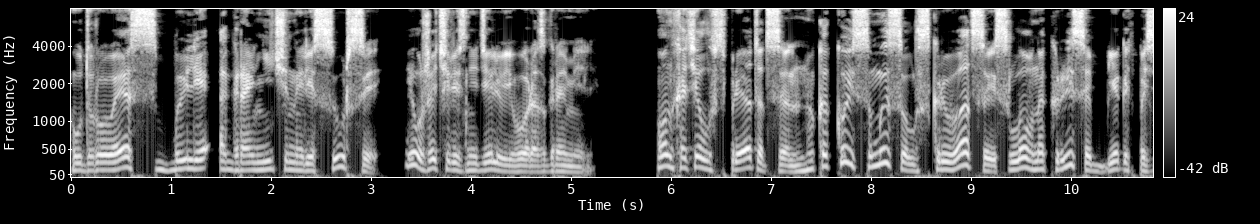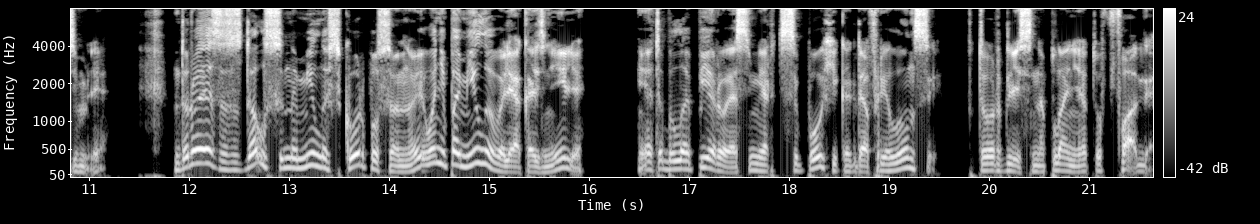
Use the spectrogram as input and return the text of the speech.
У Друэс были ограничены ресурсы, и уже через неделю его разгромили. Он хотел спрятаться, но какой смысл скрываться и словно крыса бегать по земле? Друэс сдался на милость корпуса, но его не помиловали, а казнили. И это была первая смерть с эпохи, когда фрилонцы вторглись на планету Фага.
